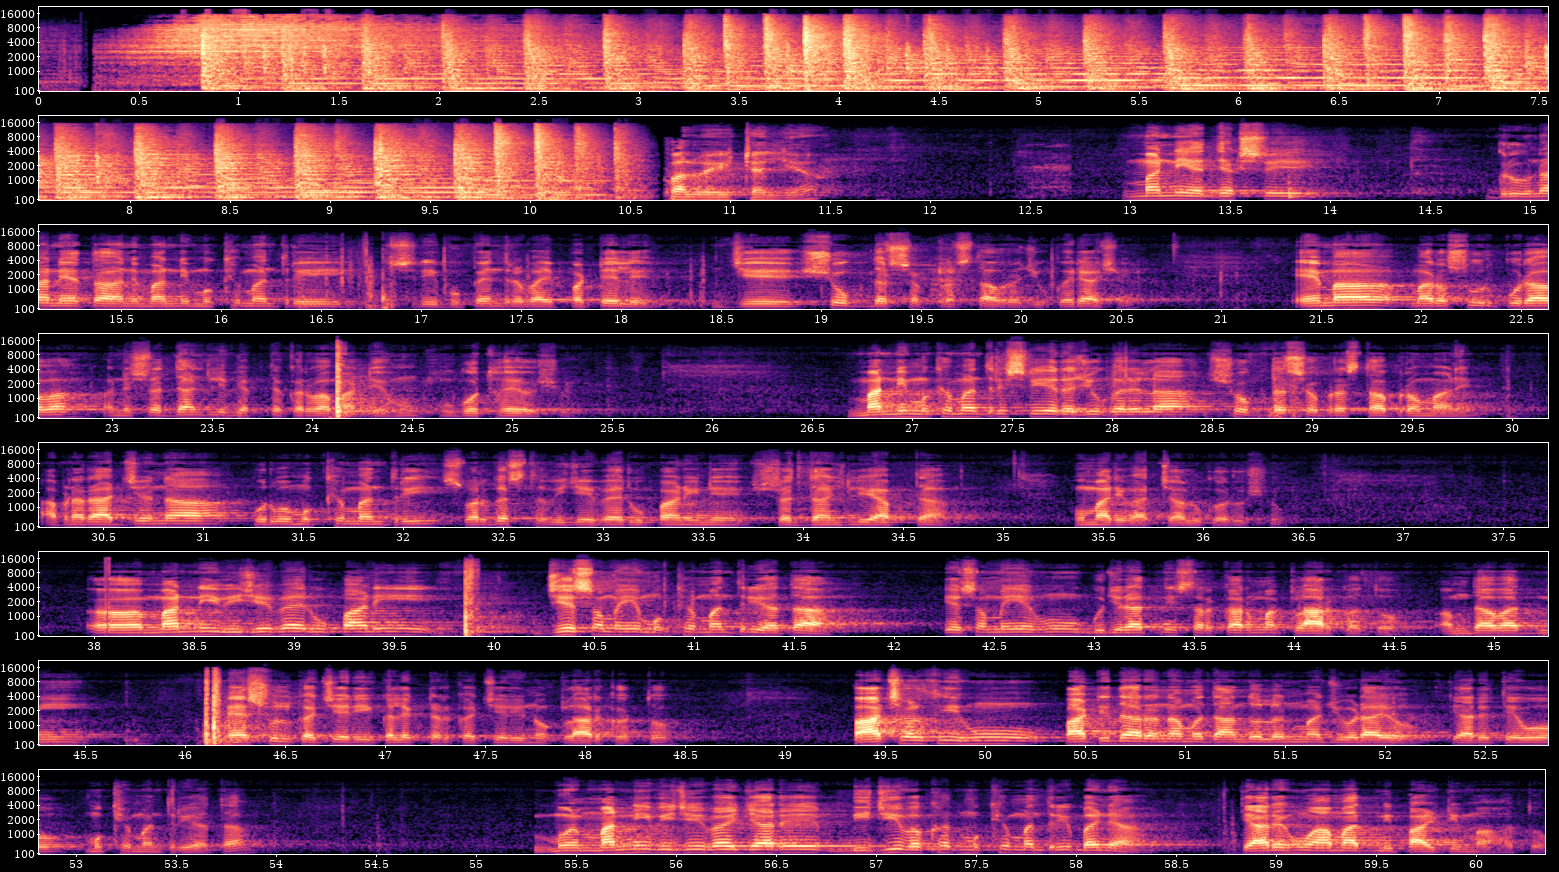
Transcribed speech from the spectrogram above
ગોપાલભાઈ ઇટાલિયા. માનનીય અધ્યક્ષ શ્રી ગૃહના નેતા અને માનનીય મુખ્યમંત્રી શ્રી ભૂપેન્દ્રભાઈ પટેલે જે શોકદર્શક પ્રસ્તાવ રજૂ કર્યા છે એમાં મારો સૂર પુરાવા અને શ્રદ્ધાંજલિ વ્યક્ત કરવા માટે હું ઊભો થયો છું. માનનીય મુખ્યમંત્રીશ્રીએ રજૂ કરેલા શોકદર્શક પ્રસ્તાવ પ્રમાણે આપણા રાજ્યના પૂર્વ મુખ્યમંત્રી સ્વર્ગસ્થ વિજયભાઈ રૂપાણીને શ્રદ્ધાંજલિ આપતા હું મારી વાત ચાલુ કરું છું. માનની વિજયભાઈ રૂપાણી જે સમયે મુખ્યમંત્રી હતા, એ સમયે હું ગુજરાતની સરકારમાં ક્લાર્ક હતો. અમદાવાદની મહેસૂલ કચેરી, કલેક્ટર કચેરીનો ક્લાર્ક હતો. પાછળથી હું પાટીદાર અનામત આંદોલનમાં જોડાયો ત્યારે તેઓ મુખ્યમંત્રી હતા. માનની વિજયભાઈ જ્યારે બીજી વખત મુખ્યમંત્રી બન્યા ત્યારે હું આમ આદમી પાર્ટીમાં હતો.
